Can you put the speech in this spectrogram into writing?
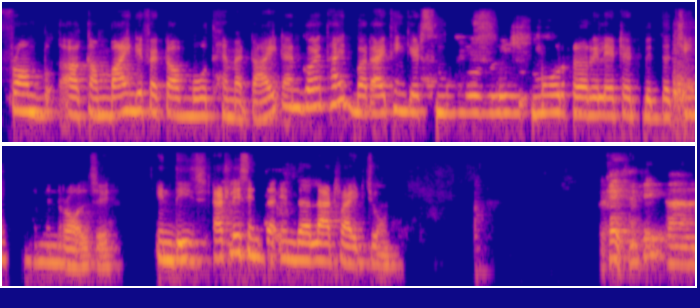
from a combined effect of both hematite and goethite, but I think it's mostly more related with the change in the mineralogy in these, at least in the in the laterite zone. Okay, thank you. Uh,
